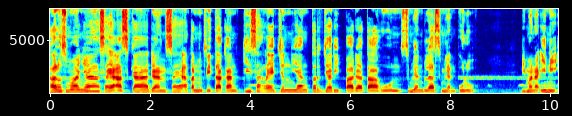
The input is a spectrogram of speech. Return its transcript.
Halo semuanya, saya Aska dan saya akan menceritakan kisah legend yang terjadi pada tahun 1990 di mana ini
